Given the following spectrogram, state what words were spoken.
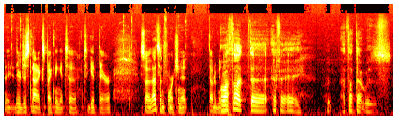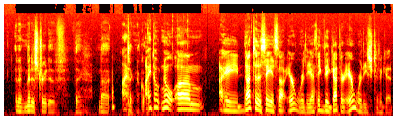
they, they're just not expecting it to, to get there. So that's unfortunate. That would have been Oh, I thought the FAA. I thought that was an administrative thing, not I, technical. I don't know. Um, I not to say it's not airworthy. I think they got their airworthy certificate.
